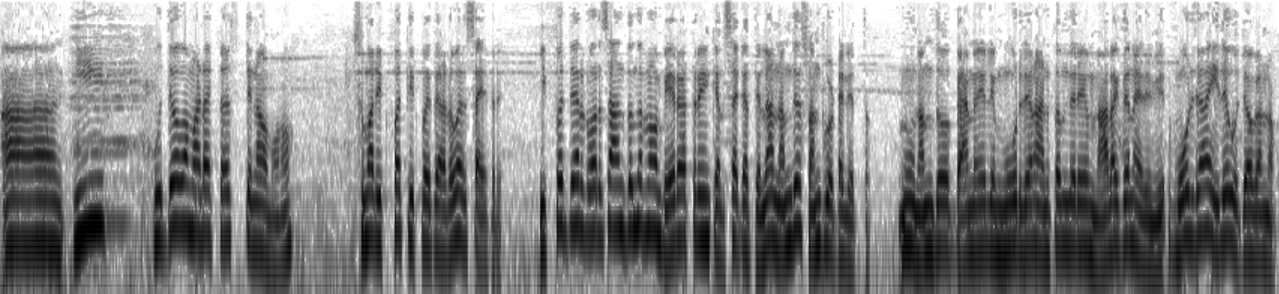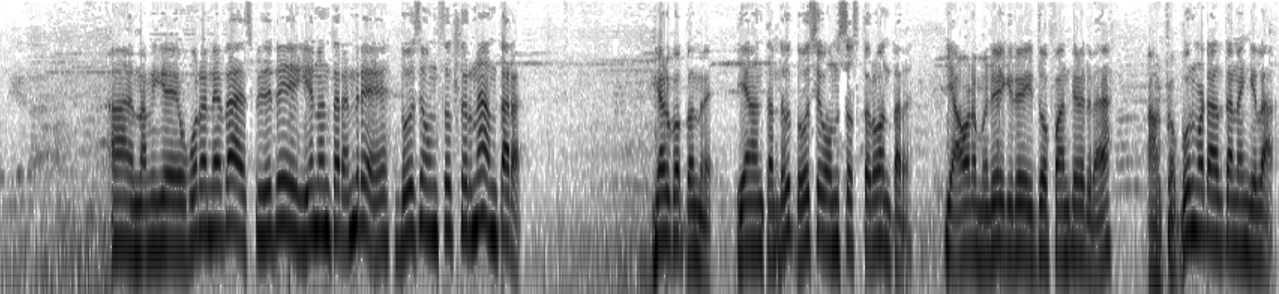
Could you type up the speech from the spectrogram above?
ಆ, ಈ ಉದ್ಯೋಗ ಮಾಡಕ್ಕೆ ಕಳಿಸ್ತೀವಿ ನಾವು. ಸುಮಾರು ಇಪ್ಪತ್ತು ಇಪ್ಪತ್ತೆರಡು ವರ್ಷ ಆಯ್ತ್ರಿ ಇಪ್ಪತ್ತೆರಡು ವರ್ಷ ಅಂತಂದ್ರೆ ನಾವು ಬೇರೆ ಹತ್ರ ಏನು ಕೆಲಸ ಕತ್ತಿಲ್ಲ. ನಮ್ದೇ ಸ್ವಂತ ಹೋಟೆಲ್ ಇತ್ತು. ನಮ್ದು ಫ್ಯಾಮಿಲಿಯಲ್ಲಿ ಮೂರು ಜನ ಅಣ್ತಂದಿರಿ ನಾಲ್ಕು ಜನ ಇದೀವಿ. ಮೂರು ಜನ ಇದೇ ಉದ್ಯೋಗ ನಾವು. ನಮಗೆ ಊರನ್ನೆಲ್ಲ ಎಸ್ಪೆಷಲಿ ಏನಂತಾರ ಅಂದ್ರೆ ದೋಸೆ ವಂಶಸ್ಥರನ್ನ ಅಂತಾರ. ಹೇಳ್ಕೊತಂದ್ರೆ ಏನಂತಂದ್ರು ದೋಸೆ ವಂಶಸ್ಥರು ಅಂತಾರ. ಯಾವ ಮದುವೆಗಿದೆ ಇದಪ್ಪ ಅಂತ ಹೇಳಿದ್ರೆ ಪ್ರಭುರ್ ಮಠ ಅಂತ ಅನ್ನಂಗಿಲ್ಲ.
